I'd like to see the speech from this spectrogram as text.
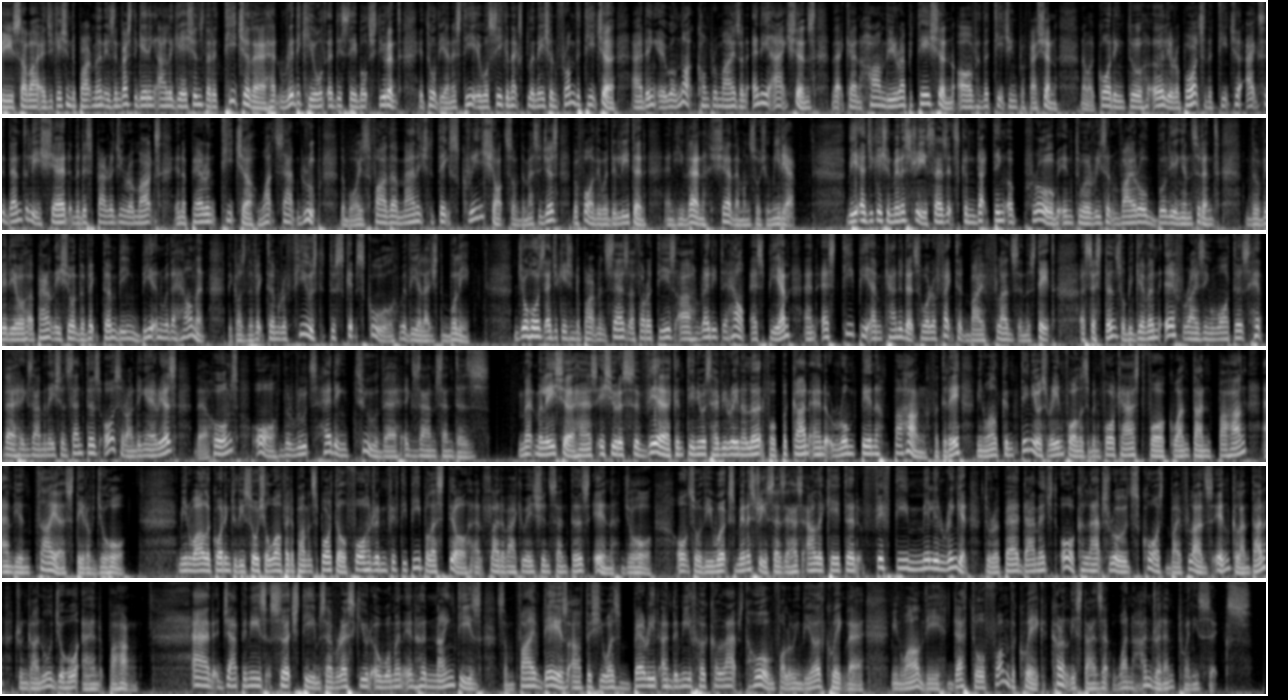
The Sabah Education Department is investigating allegations that a teacher there had ridiculed a disabled student. It told the NST it will seek an explanation from the teacher, adding it will not compromise on any actions that can harm the reputation of the teaching profession. Now, according to earlier reports, the teacher accidentally shared the disparaging remarks in a parent teacher WhatsApp group. The boy's father managed to take screenshots of the messages before they were deleted, and he then shared shared them on social media. The Education Ministry says it's conducting a probe into a recent viral bullying incident. The video apparently showed the victim being beaten with a helmet because the victim refused to skip school with the alleged bully. Johor's Education Department says authorities are ready to help SPM and STPM candidates who are affected by floods in the state. Assistance will be given if rising waters hit their examination centres or surrounding areas, their homes, or the routes heading to their exam centres. Met Malaysia has issued a severe continuous heavy rain alert for Pekan and Rompin Pahang for today. Meanwhile, continuous rainfall has been forecast for Kuantan, Pahang, and the entire state of Johor. Meanwhile, according to the Social Welfare Department's portal, 450 people are still at flood evacuation centres in Johor. Also, the Works Ministry says it has allocated 50 million ringgit to repair damaged or collapsed roads caused by floods in Kelantan, Terengganu, Johor, and Pahang. And Japanese search teams have rescued a woman in her 90s, some five days after she was buried underneath her collapsed home following the earthquake there. Meanwhile, the death toll from the quake currently stands at 126.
